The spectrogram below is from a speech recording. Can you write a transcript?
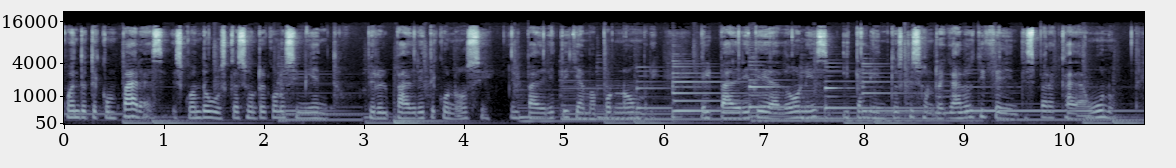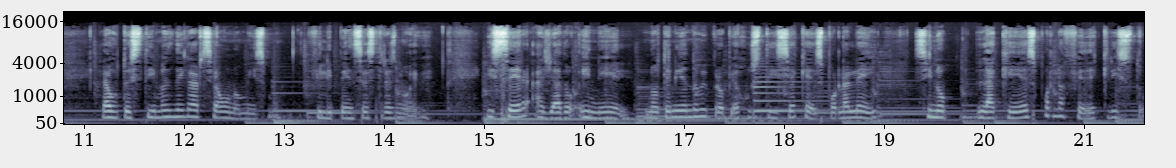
Cuando te comparas es cuando buscas un reconocimiento, pero el Padre te conoce, el Padre te llama por nombre, el Padre te da dones y talentos que son regalos diferentes para cada uno. La autoestima es negarse a uno mismo, Filipenses 3:9, y ser hallado en Él, no teniendo mi propia justicia que es por la ley, sino la que es por la fe de Cristo,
